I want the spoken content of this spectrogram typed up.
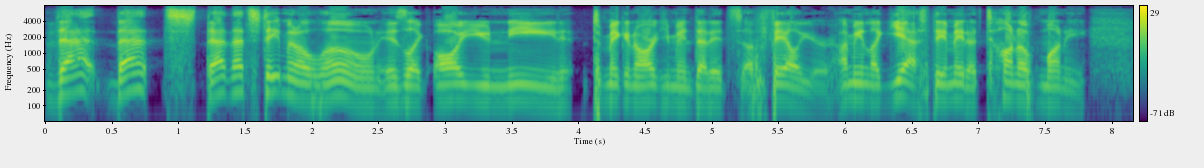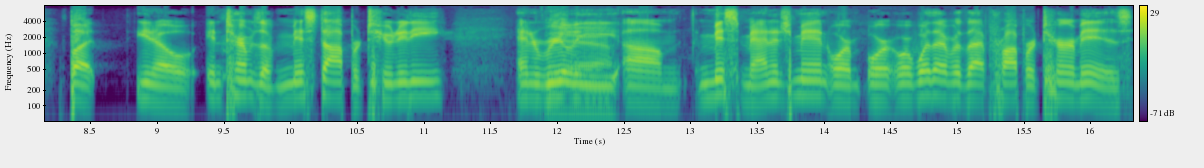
that that's that that statement alone is like all you need to make an argument that it's a failure. I mean, like yes, they made a ton of money, but you know, in terms of missed opportunity and really Yeah. um, mismanagement or, or or whatever that proper term is,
